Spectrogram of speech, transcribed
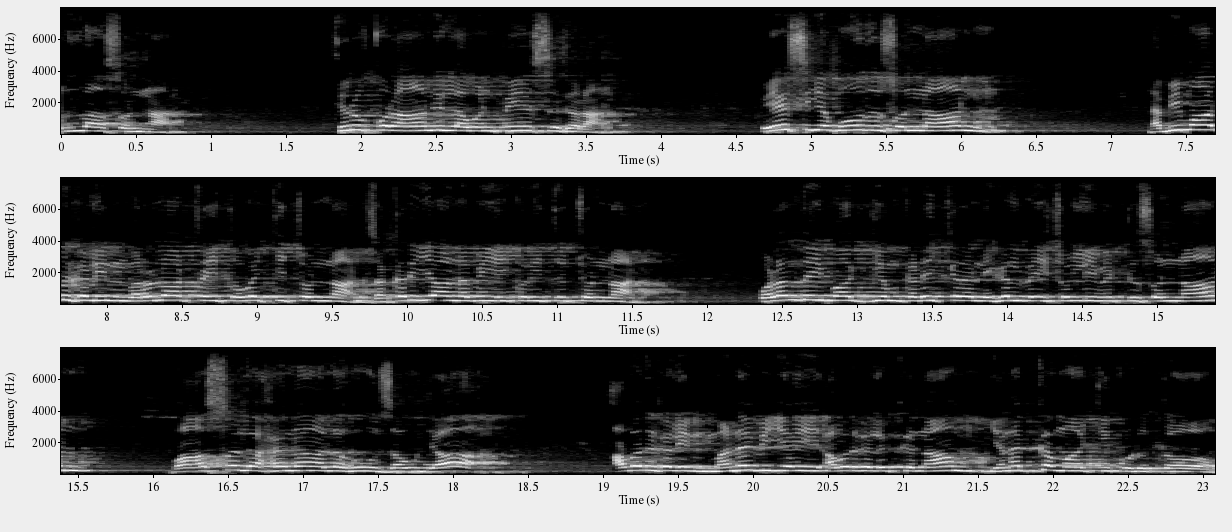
அல்லாஹ் சொன்னான். திருக்குறானில் அவன் பேசுகிறான். பேசிய போது சொன்னான் நபிமார்களின் வரலாற்றை துவக்கி சொன்னான் சக்கரியா நபியை குறித்து சொன்னான் குழந்தை பாக்கியம் கிடைக்கிற நிகழ்வை சொல்லிவிட்டு சொன்னான் வாசலஹனா லஹு சௌஜா அவர்களின் மனைவியை அவர்களுக்கு நாம் இணக்கமாக்கி கொடுத்தோம்.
